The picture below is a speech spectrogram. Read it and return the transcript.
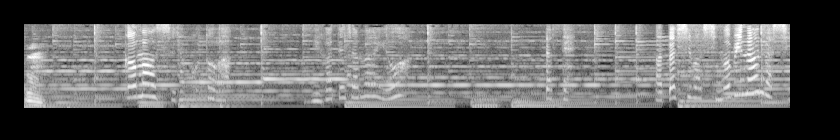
うん。我慢することは苦手じゃないよだって私は忍びなんだし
